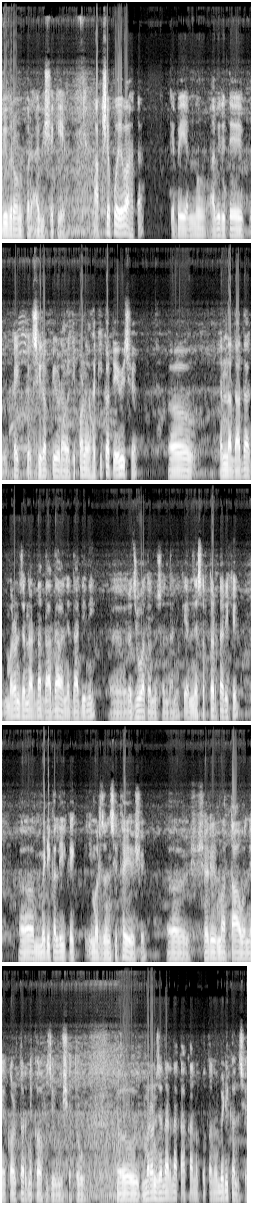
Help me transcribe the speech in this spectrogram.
વિવરણ ઉપર આવી શકીએ. આક્ષેપો એવા હતા કે ભાઈ એમનું આવી રીતે કંઈક સિરપ પીવડાવવાથી, પણ હકીકત એવી છે એમના દાદા, મરણ જનારના દાદા અને દાદીની રજૂઆત અનુસંધાને કે એમને સત્તર તારીખે મેડિકલી કંઈક ઇમરજન્સી થઈ હશે. શરીરમાં તાવ અને કળતર ને કફ જેવું છે તો મરણ જનારના કાકાનો પોતાનો મેડિકલ છે.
